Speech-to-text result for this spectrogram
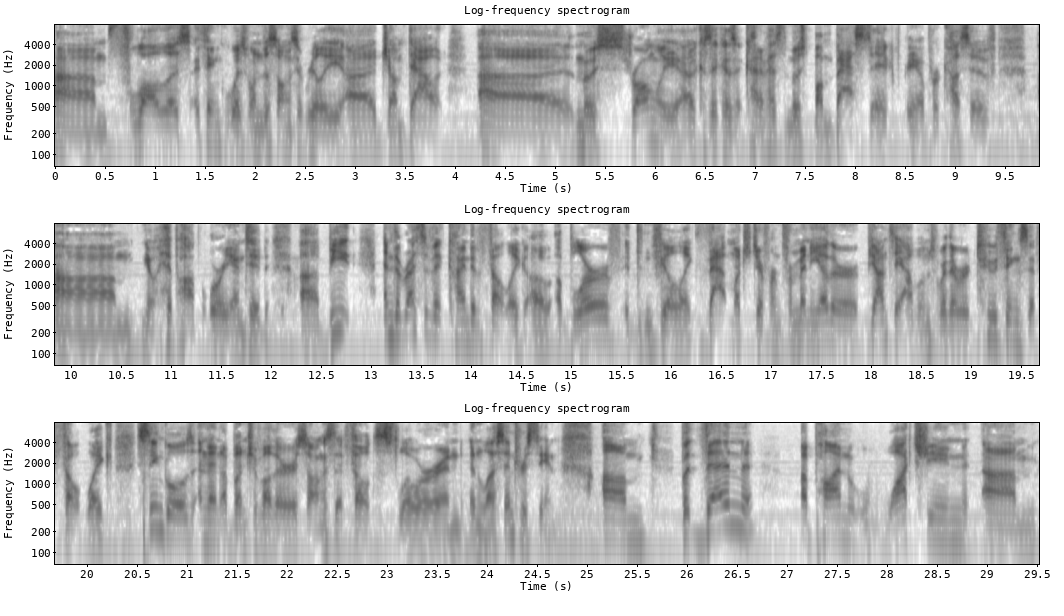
Um, Flawless, I think, was one of the songs that really uh, jumped out uh, most strongly because it, 'cause it kind of has the most bombastic, you know, percussive, um, you know, hip hop oriented uh, beat, and the rest of it kind of felt like a, a blur. It didn't feel like that much different from many other Beyonce albums, where there were two things that felt like singles, and then a bunch of other songs that felt slower and, and less interesting. Um, but then upon watching, um,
